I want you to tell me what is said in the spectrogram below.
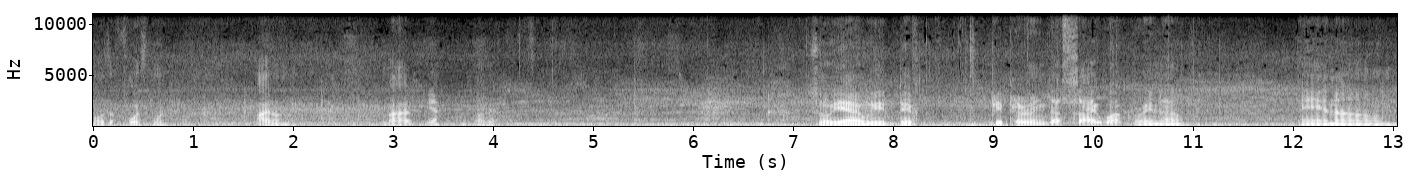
or the fourth one. I don't know. But yeah, okay. So yeah, we they're preparing the sidewalk right now. And um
